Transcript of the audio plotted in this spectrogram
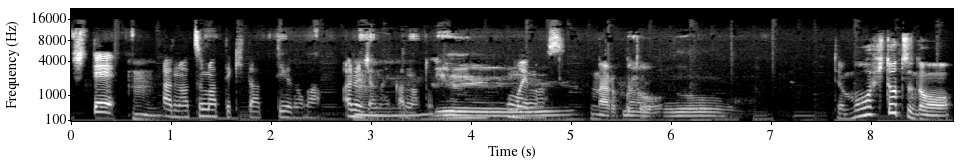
して、うん。あの、集まってきたっていうのがあるんじゃないかなと思います。なるほど。ほど。でもう一つの、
